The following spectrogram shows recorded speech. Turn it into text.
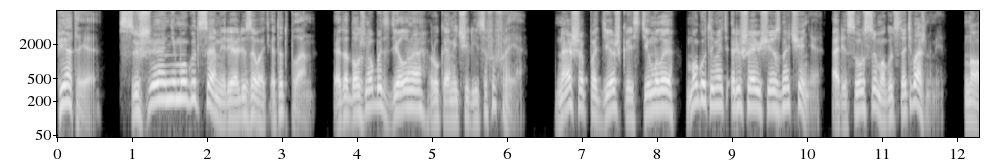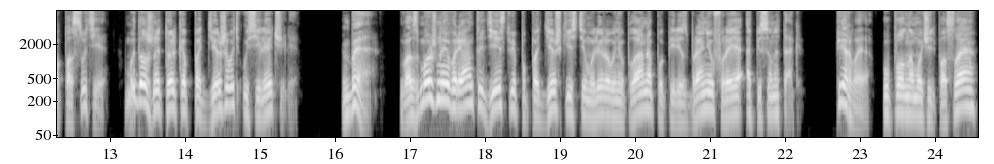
Пятое. США не могут сами реализовать этот план. Это должно быть сделано руками чилийцев и Фрея. Наша поддержка и стимулы могут иметь решающее значение, а ресурсы могут стать важными. Но, по сути, мы должны только поддерживать усилия Чили. Б. Возможные варианты действий по поддержке и стимулированию плана по переизбранию Фрея описаны так. Первое. Уполномочить посла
